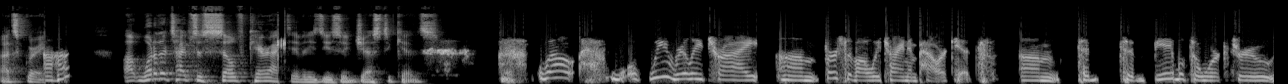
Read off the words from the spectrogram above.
That's great. Uh-huh. Uh, what other types of self care activities do you suggest to kids? Well, we really try. Um, first of all, we try and empower kids um, to to be able to work through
